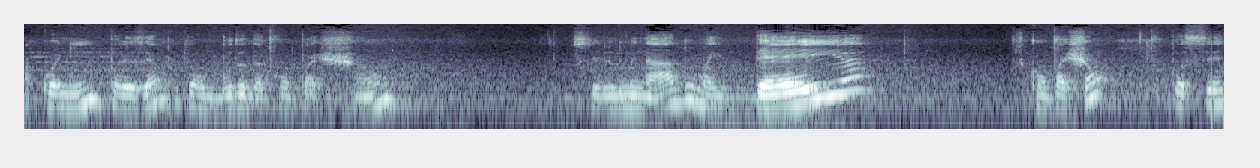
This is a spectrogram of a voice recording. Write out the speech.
a Kuan por exemplo, que é um Buda da compaixão, ser iluminado, uma ideia de compaixão, você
